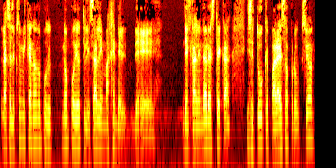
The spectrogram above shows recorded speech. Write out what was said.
la selección mexicana no, no podía utilizar la imagen de, del calendario azteca y se tuvo que parar esa producción.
